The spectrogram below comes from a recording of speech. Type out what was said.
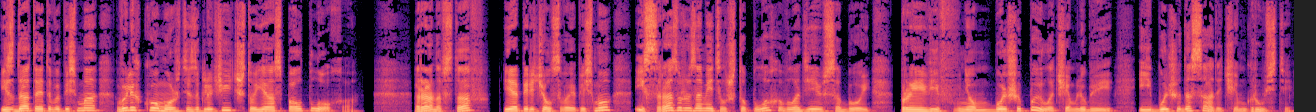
Из даты этого письма вы легко можете заключить, что я спал плохо. Рано встав, я перечел свое письмо и сразу же заметил, что плохо владею собой, проявив в нем больше пыла, чем любви, и больше досады, чем грусти.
